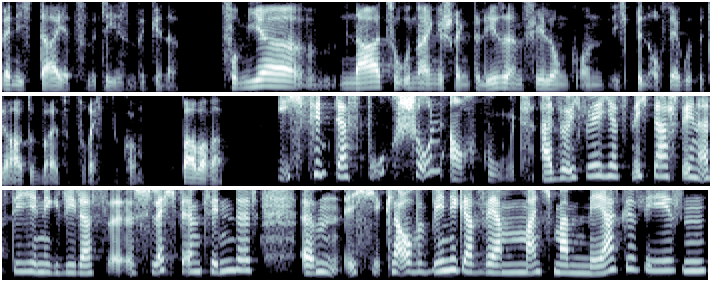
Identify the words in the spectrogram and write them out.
wenn ich da jetzt mit Lesen beginne. Von mir nahezu uneingeschränkte Leseempfehlung und ich bin auch sehr gut mit der Art und Weise zurechtgekommen. Barbara. Ich finde das Buch schon auch gut. Also ich will jetzt nicht dastehen als diejenige, die das äh, schlecht empfindet. Ähm, ich glaube, weniger wäre manchmal mehr gewesen.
